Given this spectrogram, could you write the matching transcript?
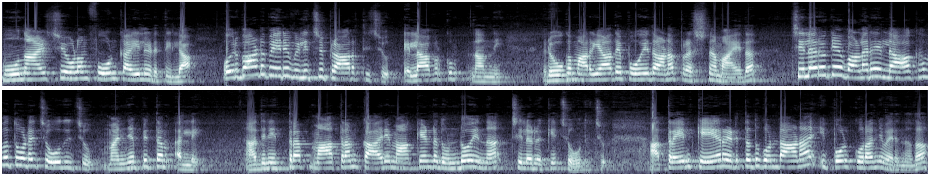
മൂന്നാഴ്ചയോളം ഫോൺ കയ്യിലെടുത്തില്ല. ഒരുപാട് പേര് വിളിച്ച് പ്രാർത്ഥിച്ചു. എല്ലാവർക്കും നന്ദി. രോഗം അറിയാതെ പോയതാണ് പ്രശ്നമായത്. ചിലരൊക്കെ വളരെ ലാഘവത്തോടെ ചോദിച്ചു മഞ്ഞപ്പിത്തം അല്ലേ? അതിനിത്ര മാത്രം കാര്യമാക്കേണ്ടതുണ്ടോ? എന്ന് ചിലരൊക്കെ ചോദിച്ചു. അത്രയും കെയർ എടുത്തത് കൊണ്ടാണ് ഇപ്പോൾ കുറഞ്ഞു വരുന്നത്.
